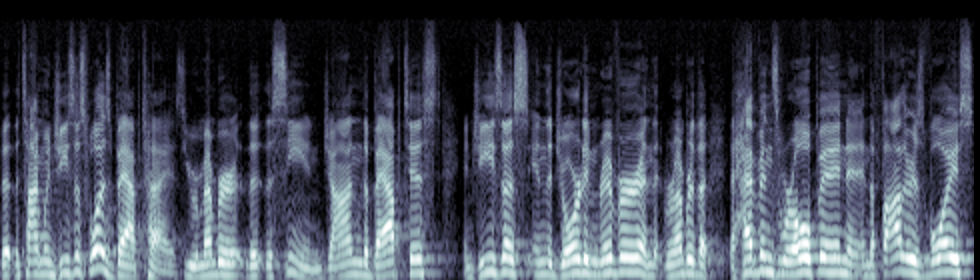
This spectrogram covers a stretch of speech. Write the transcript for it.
the, the time when Jesus was baptized. You remember the, the scene John the Baptist and Jesus in the Jordan River, and remember the, the heavens were open, and the Father's voice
